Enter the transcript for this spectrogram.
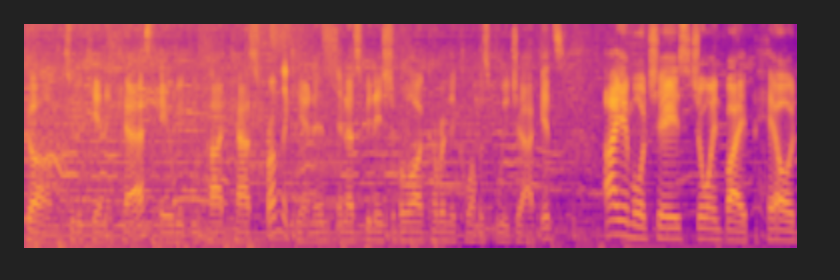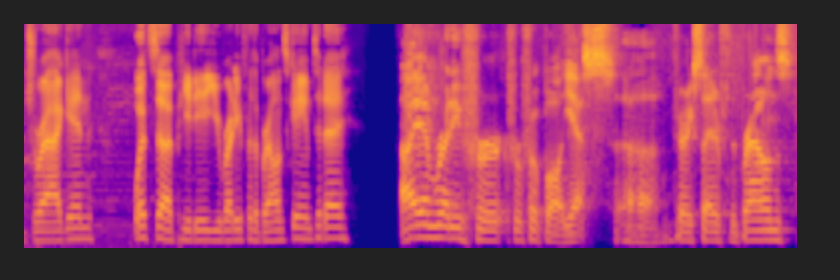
Welcome to the Cannon Cast, a weekly podcast from the Cannon, an SB Nation blog covering the Columbus Blue Jackets. I am Will Chase, joined by Pale Dragon. What's up, PD? You ready for the Browns game today? I am ready for for football. Yes, uh, very excited for the Browns.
